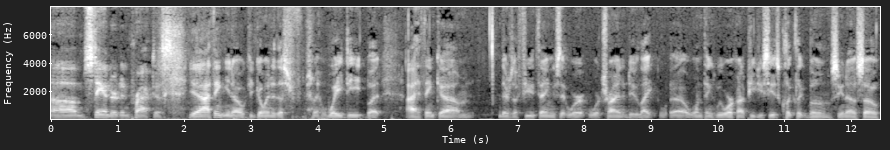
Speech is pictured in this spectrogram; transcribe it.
um, standard in practice? Yeah, I think you know could go into this way deep, but I think um, there's a few things that we're we're trying to do. Like uh, one of the things we work on at PGC is click click booms. You know, so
